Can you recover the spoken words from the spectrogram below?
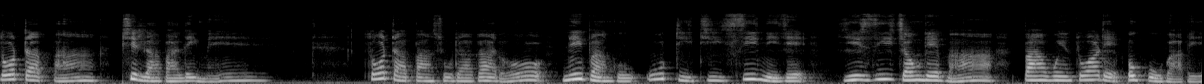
သောတာပန်ဖြစ်လာပါလိမ့်မယ်သောတာပန်ဆိုတာကတော့နိဗ္ဗာန်ကိုဥတီပြီးစီးနေတဲ့ရေစည်းကြောင်းထဲမှာပါဝင်သွားတဲ့ပုဂ္ဂိုလ်ပါပဲ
